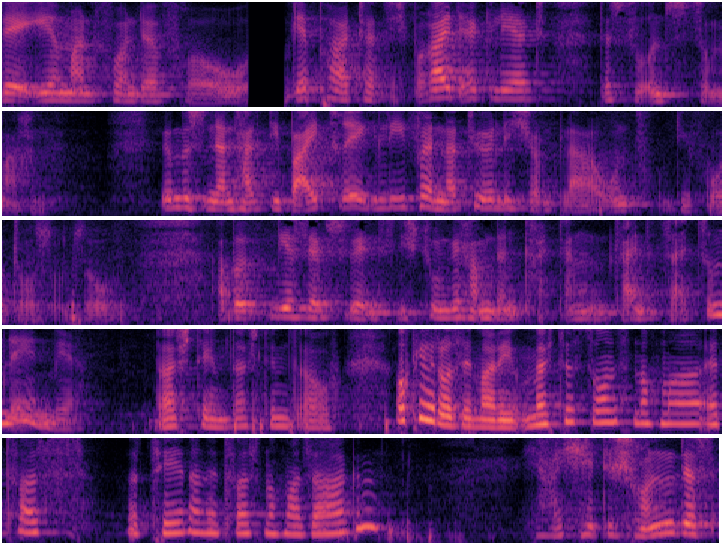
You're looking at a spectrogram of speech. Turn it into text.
der Ehemann von der Frau Gebhardt hat sich bereit erklärt, das für uns zu machen. Wir müssen dann halt die Beiträge liefern, natürlich und klar, und die Fotos und so. Aber wir selbst werden es nicht tun, wir haben dann, dann keine Zeit zum Nähen mehr. Das stimmt, das stimmt auch. Okay, Rosemarie, möchtest du uns noch mal etwas erzählen, etwas noch mal sagen? Ja, ich hätte schon das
